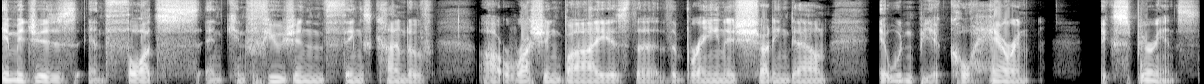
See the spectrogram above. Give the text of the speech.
images and thoughts and confusion, things kind of uh, rushing by as the, the brain is shutting down, it wouldn't be a coherent experience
